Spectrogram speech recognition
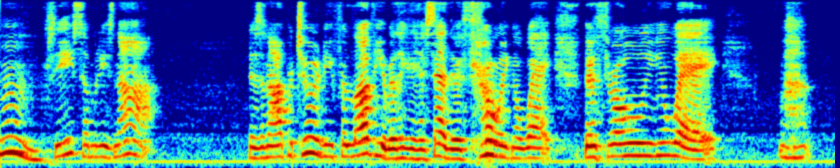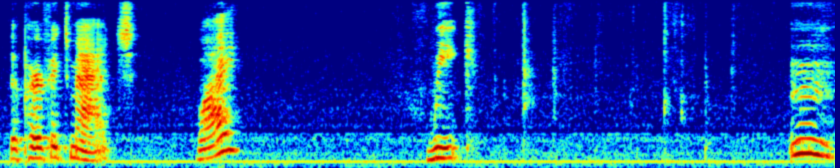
Hmm, see, somebody's not. There's an opportunity for love here, but like I said, they're throwing away. They're throwing away the perfect match. Why? Weak. Mmm.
